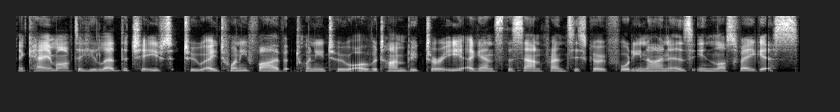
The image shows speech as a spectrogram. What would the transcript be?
It came after he led the Chiefs to a 25 22 overtime victory against the San Francisco 49ers in Las Vegas.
